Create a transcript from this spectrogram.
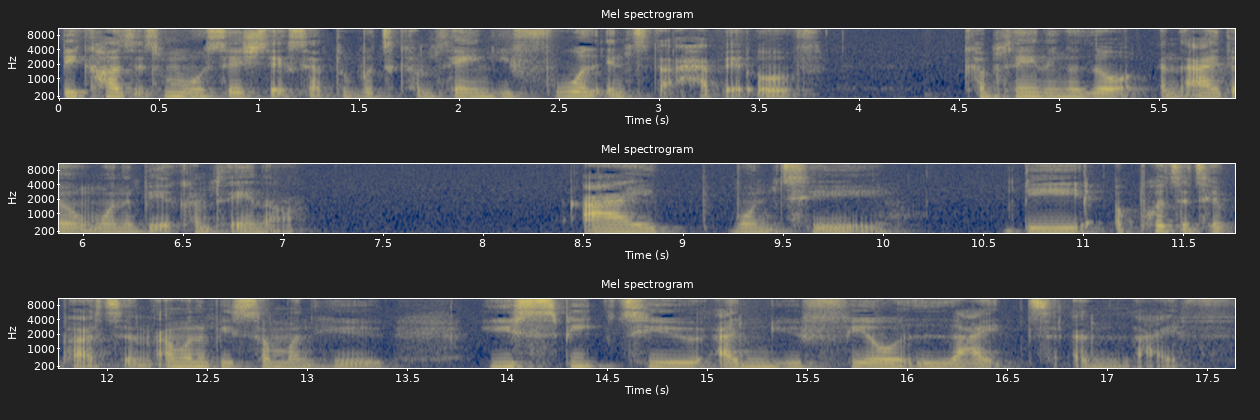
because it's more socially acceptable to complain, you fall into that habit of complaining a lot and I don't want to be a complainer. I want to be a positive person. I want to be someone who you speak to and you feel light and life.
